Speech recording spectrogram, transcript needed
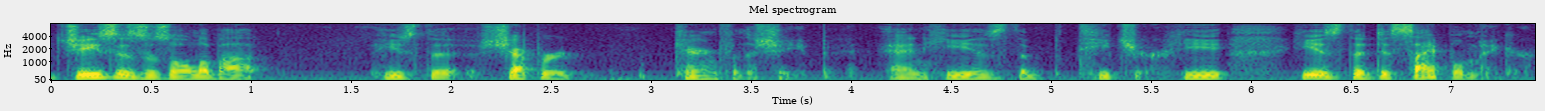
Jesus is all about. He's the shepherd caring for the sheep, and he is the teacher. He he is the disciple maker.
